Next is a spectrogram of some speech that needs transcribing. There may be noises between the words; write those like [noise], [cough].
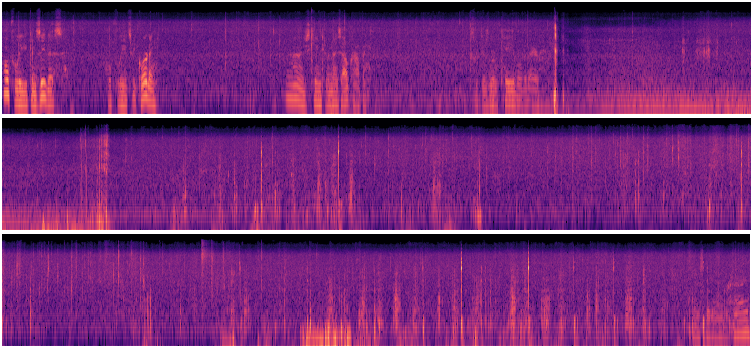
Hopefully you can see this. Hopefully it's recording. Ah, I just came to a nice outcropping. Looks like there's a little cave over there. Nice little overhang.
